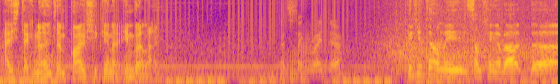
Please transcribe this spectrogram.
Hij is techneut en privacykenner in Berlijn. Let's take it right there. Could you tell me something about the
